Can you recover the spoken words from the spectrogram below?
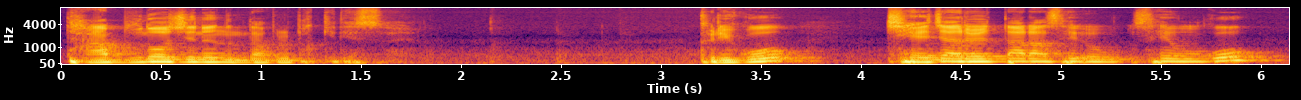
다 무너지는 응답을 받게 됐어요. 그리고 제자를 따라 세우, 세우고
